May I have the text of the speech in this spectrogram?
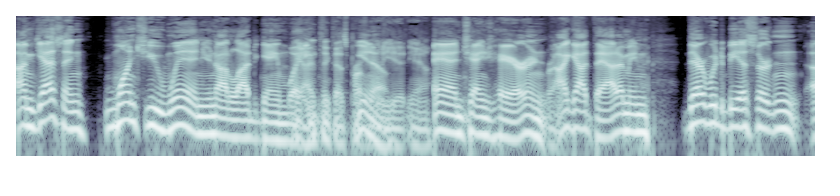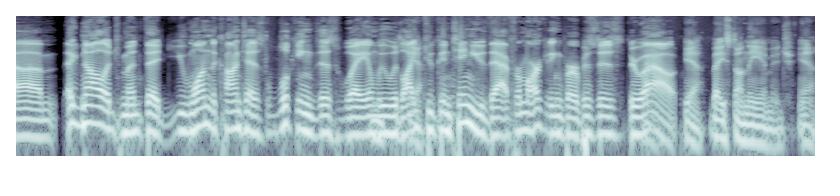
I'm guessing once you win, you're not allowed to gain weight. Yeah, I think that's probably you know, it. Yeah. and change hair, and Right. I got that. I mean, there would be a certain um, acknowledgement that you won the contest looking this way, and we would like Yeah. to continue that for marketing purposes throughout Yeah. Based on the image. Yeah.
